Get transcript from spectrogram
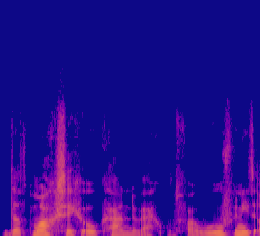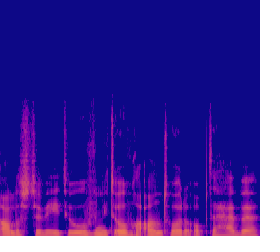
Dat mag zich ook gaandeweg ontvouwen. We hoeven niet alles te weten, we hoeven niet overal antwoorden op te hebben.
